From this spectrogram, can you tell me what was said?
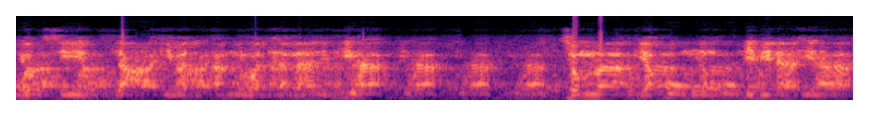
يرسي دعائم الأمن والأمان فيها ثم يقوم ببنائها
